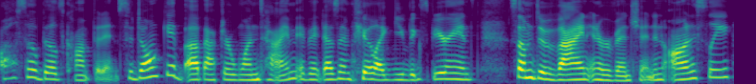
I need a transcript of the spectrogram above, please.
also builds confidence. So don't give up after one time if it doesn't feel like you've experienced some divine intervention. And honestly,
